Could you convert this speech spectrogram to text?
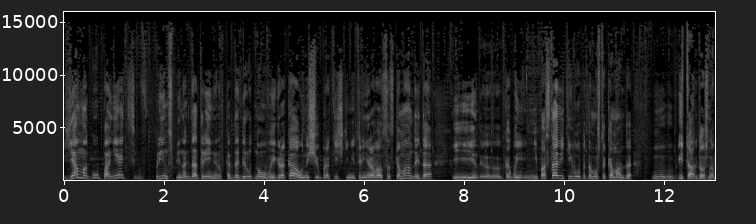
Я могу понять, в принципе, иногда тренеров, когда берут нового игрока, он еще практически не тренировался с командой, да, и э, как бы не поставить его, потому что команда и так должна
